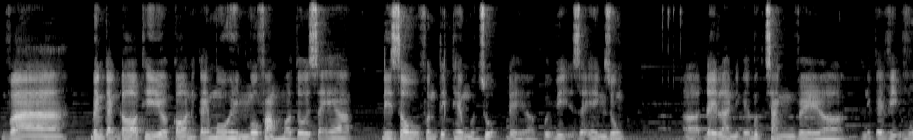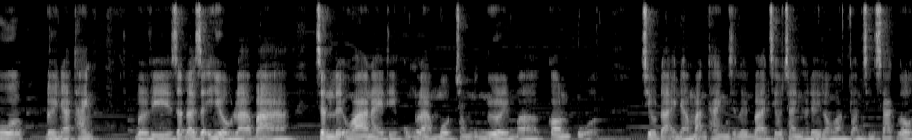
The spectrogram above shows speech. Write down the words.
Và bên cạnh đó thì ờ, có những cái mô hình mô phỏng mà tôi sẽ đi sâu phân tích thêm một chút để quý vị dễ hình dung. À, đây là những cái bức tranh về uh, những cái vị vua đời nhà Thanh bởi vì rất là dễ hiểu là bà Trần Lệ Hoa này thì cũng là một trong những người mà con của triều đại nhà Mãn Thanh cho nên bà treo tranh ở đây là hoàn toàn chính xác rồi.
